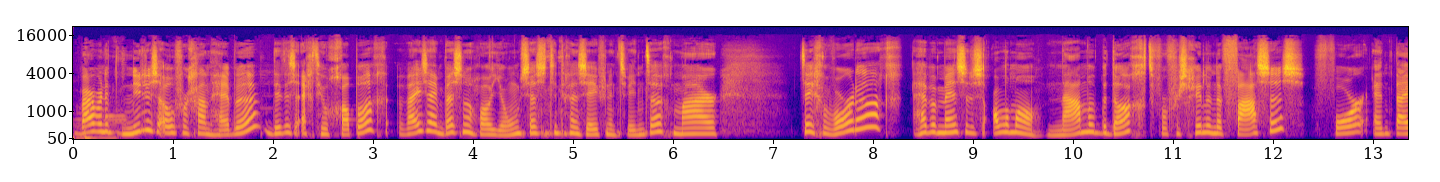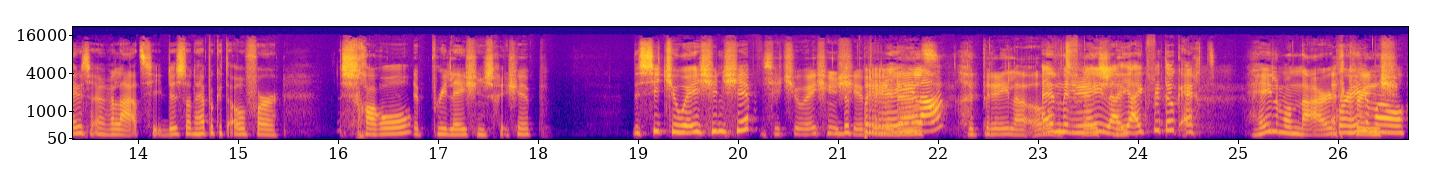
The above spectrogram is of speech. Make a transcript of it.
Waar we het nu dus over gaan hebben, dit is echt heel grappig. Wij zijn best nog wel jong, 26 en 27, maar tegenwoordig hebben mensen dus allemaal namen bedacht voor verschillende fases voor en tijdens een relatie. Dus dan heb ik het over scharrel, De relationship. de situationship Situationship. De prela. inderdaad. De prela. Oh, en de rela. Ja, ik vind het ook echt helemaal naar. Ik word cringe. helemaal,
